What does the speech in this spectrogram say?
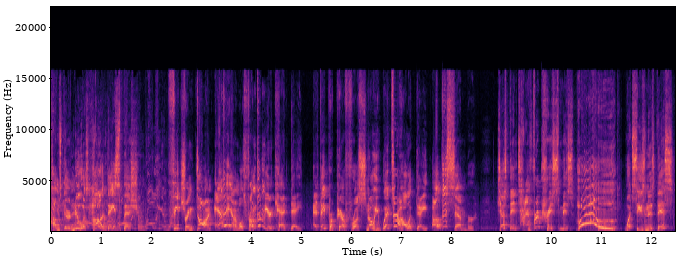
comes their newest holiday special, featuring Don and the animals from the Meerkat Day as they prepare for a snowy winter holiday of December. Just in time for Christmas. what season is this?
